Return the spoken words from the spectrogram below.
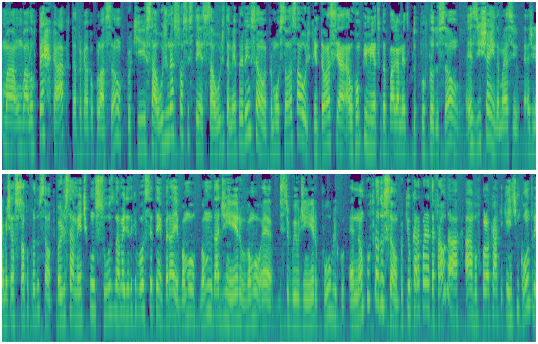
uma- um valor per capita para aquela população, porque saúde não é só assistência, saúde também é prevenção, é promoção da saúde. Então, assim, a- o rompimento do pagamento do- por produção existe ainda, mas assim, antigamente era só por produção. Foi justamente com o SUS na medida que você tem. Peraí, vamos, vamos dar dinheiro, vamos é, distribuir o dinheiro público, é não por produção, porque o cara pode até fraudar. Ah, vou colocar aqui que a gente encontra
